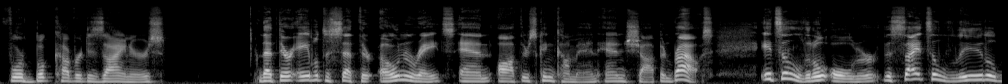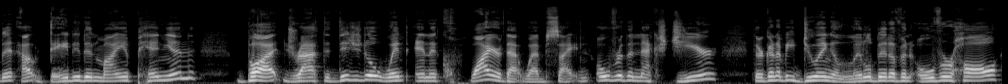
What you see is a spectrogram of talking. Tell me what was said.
for book cover designers that they're able to set their own rates and authors can come in and shop and browse. It's a little older. The site's a little bit outdated, in my opinion. But Draft2Digital went and acquired that website. And over the next year, they're going to be doing a little bit of an overhaul,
